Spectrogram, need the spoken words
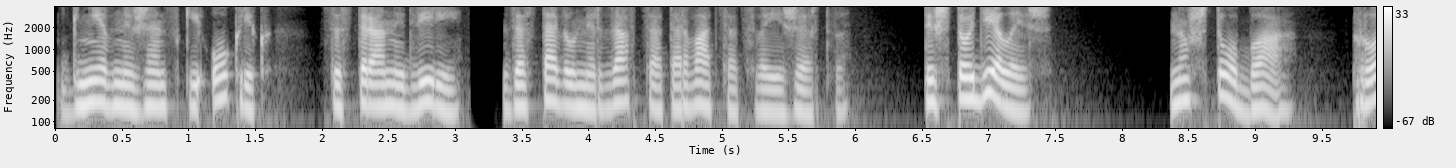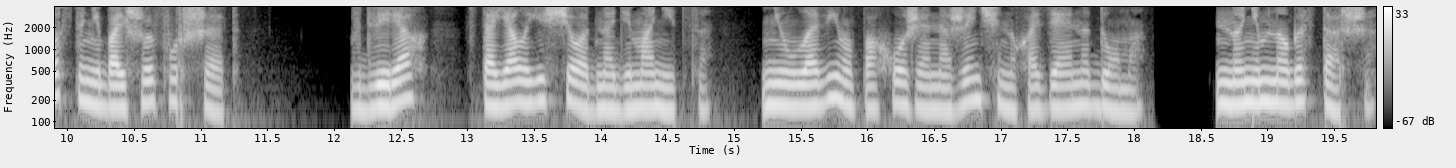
Гневный женский окрик со стороны двери заставил мерзавца оторваться от своей жертвы. «Ты что делаешь?» «Ну что, ба, просто небольшой фуршет». В дверях стояла еще одна демоница, неуловимо похожая на женщину хозяина дома, но немного старше.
